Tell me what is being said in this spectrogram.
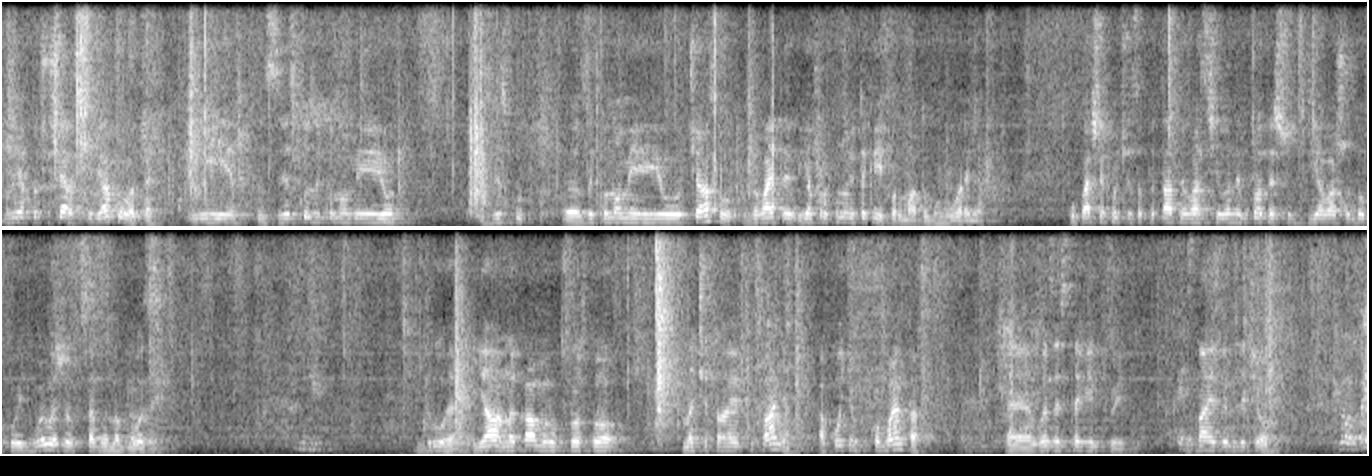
Ну, я хочу ще раз подякувати. І в зв'язку з економією, в зв'язку з економією часу, давайте я пропоную такий формат обговорення. По-перше, хочу запитати вас, чи ви не проти, щоб я вашу доповідь виложив в себе на блозі. Друге, я на камеру просто начитаю питання, а потім в коментах е, ви дасте відповідь. Знаєте для чого? Добре.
